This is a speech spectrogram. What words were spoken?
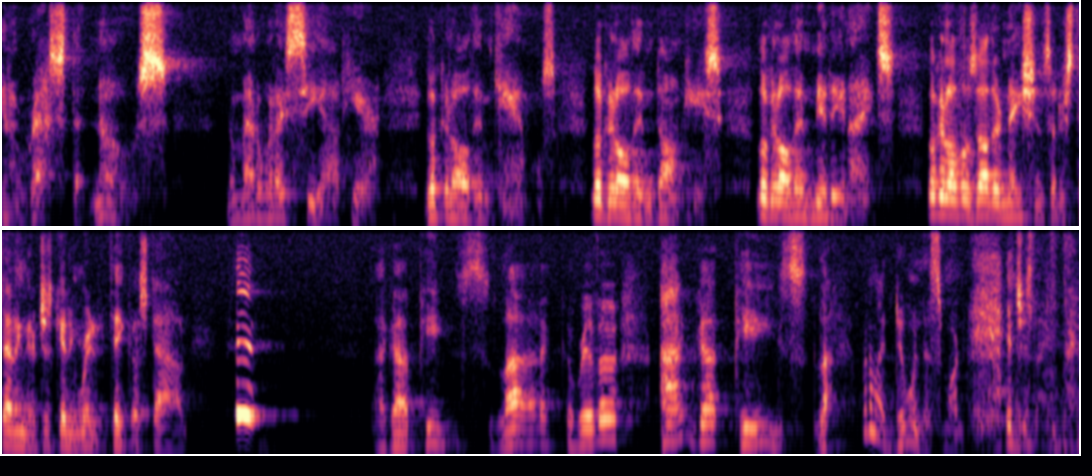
in a rest that knows no matter what I see out here. Look at all them camels. Look at all them donkeys. Look at all them Midianites. Look at all those other nations that are standing there just getting ready to take us down. I got peace like a river. I got peace. Like, what am I doing this morning? It's just like.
